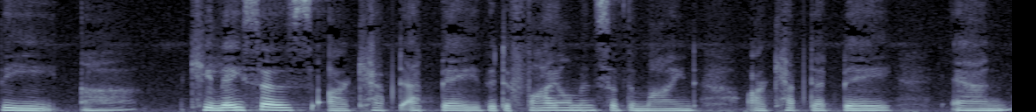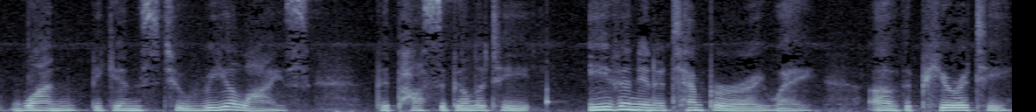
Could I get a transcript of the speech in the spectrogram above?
the uh, kilesas are kept at bay, the defilements of the mind are kept at bay, and one begins to realize the possibility, even in a temporary way, of the purity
